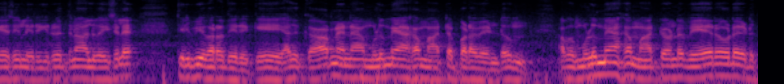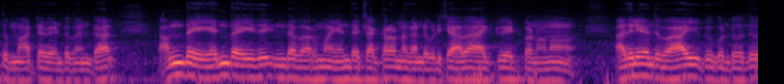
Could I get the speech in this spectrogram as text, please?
கேஸுகள் இருக்குது இருபத்தி நாலு வயசில் திருப்பி வர்றது இருக்குது அது காரணம் என்ன? முழுமையாக மாற்றப்பட வேண்டும். அப்போ முழுமையாக மாற்றோண்டு வேரோடு எடுத்து மாற்ற வேண்டும் என்றால் அந்த எந்த இது இந்த வர்மம் எந்த சக்கரம்னு கண்டுபிடிச்சி அதை ஆக்டிவேட் பண்ணணும். அதுலேருந்து வாயுக்கு கொண்டு வந்து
